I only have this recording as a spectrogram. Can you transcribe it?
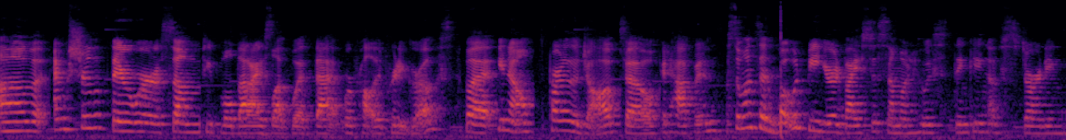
Um, I'm sure that there were some people that I slept with that were probably pretty gross, but you know, it's part of the job, so it happens. Someone said, what would be your advice to someone who is thinking of starting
